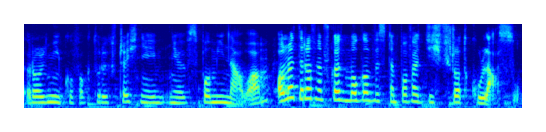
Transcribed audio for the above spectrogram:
rolników, o których wcześniej wspominałam, one teraz na przykład mogą występować gdzieś w środku lasu.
